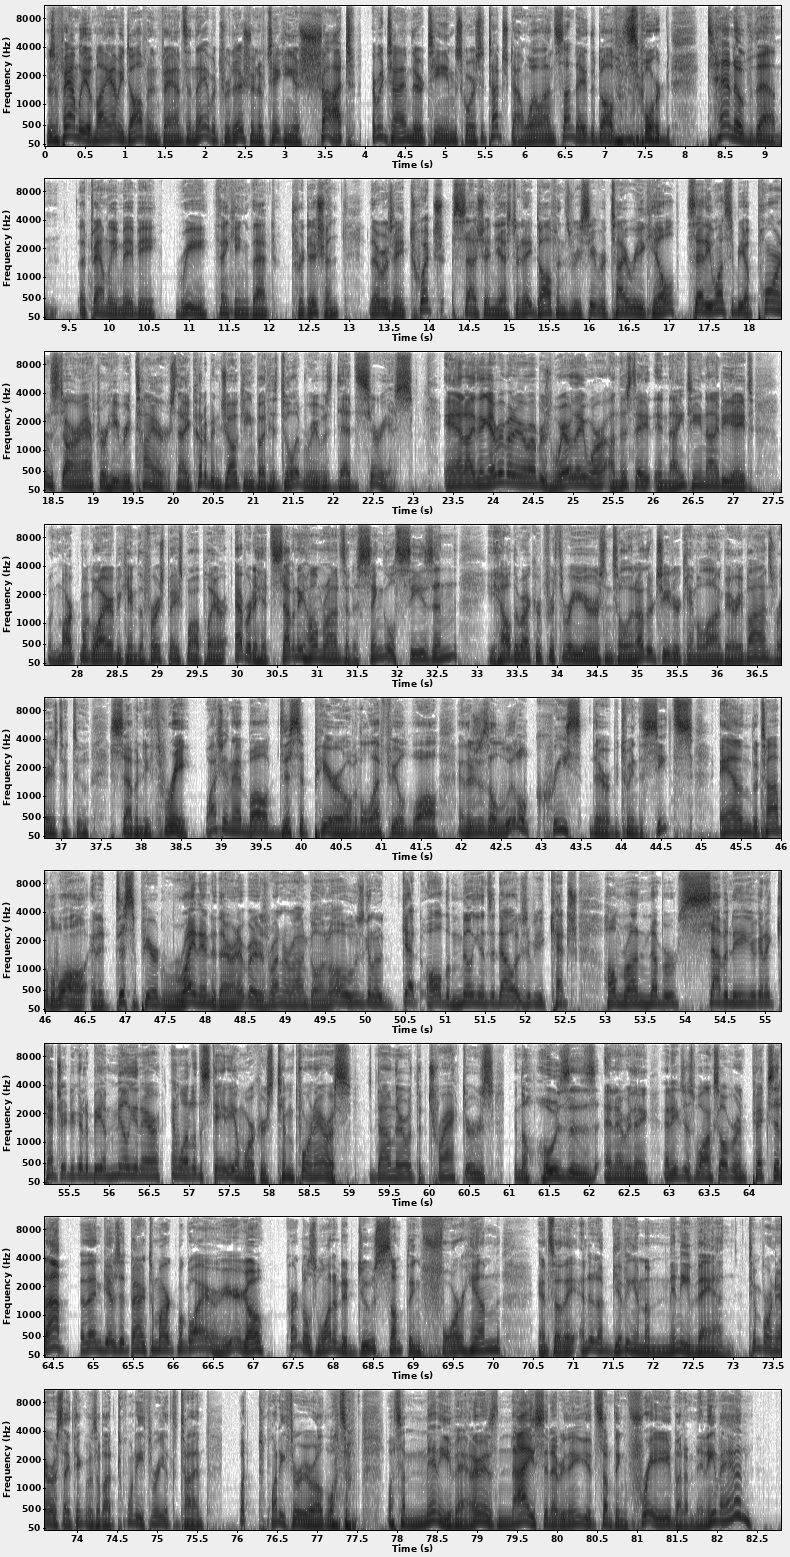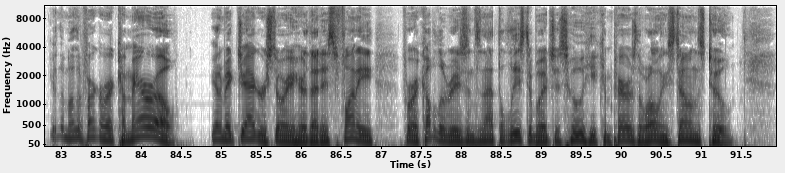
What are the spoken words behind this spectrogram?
There's a family of Miami Dolphin fans, and they have a tradition of taking a shot every time their team scores a touchdown. Well, on Sunday, the Dolphins scored 10 of them. That family may be rethinking that tradition. There was a Twitch session yesterday. Dolphins receiver Tyreek Hill said he wants to be a porn star after he retires. Now, he could have been joking, but his delivery was dead serious. And I think everybody remembers where they were on this date in 1998 when Mark McGwire became the first baseball player ever to hit 70 home runs in a single season. He held the record for three years until another cheater came along. Barry Bonds raised it to 73 watching that ball disappear over the left field wall, and there's just a little crease there between the seats and the top of the wall, and it disappeared right into there. And everybody was running around going, Oh, who's going to get all the millions of dollars if you catch home run number 70? You're going to catch it. You're going to be a millionaire. And one of the stadium workers, Tim Forneris, down there with the tractors and the hoses and everything. And he just walks over and picks it up and then gives it back to Mark McGwire. Here you go. Cardinals wanted to do something for him, and so they ended up giving him a minivan. Tim Forneris, I think, was about 23 at the time. What 23 year old wants a wants a minivan? I mean, it's nice and everything. You get something free, but a minivan? Give the motherfucker a Camaro. You got a Mick Jagger story here that is funny for a couple of reasons, not the least of which is who he compares the Rolling Stones to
